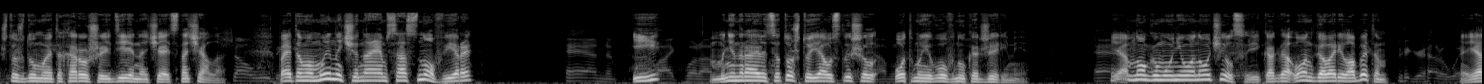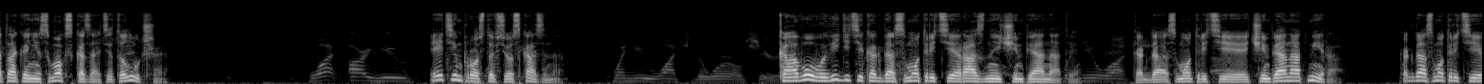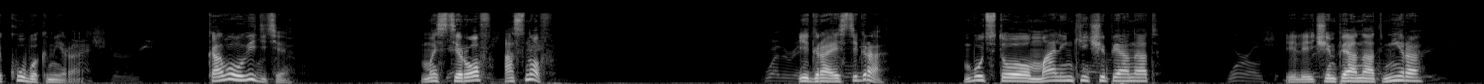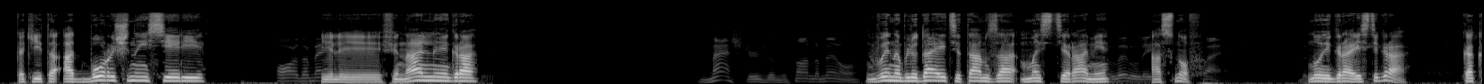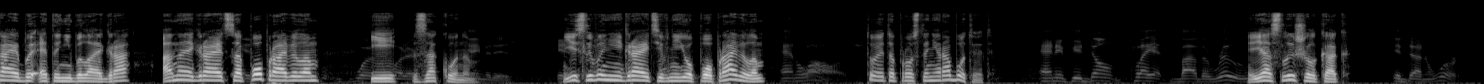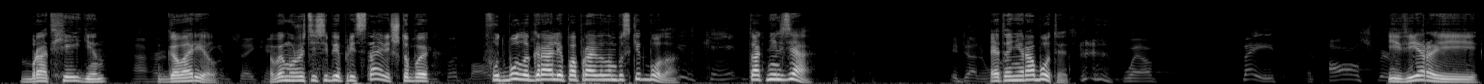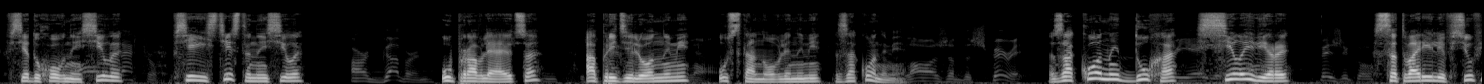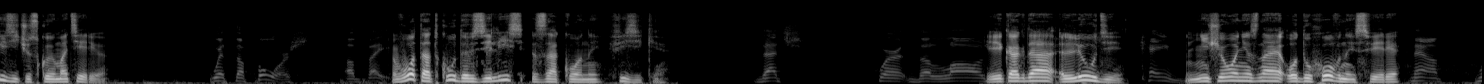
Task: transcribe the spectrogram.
Что ж, думаю, это хорошая идея начать сначала. Поэтому мы начинаем с основ веры. И мне нравится то, что я услышал от моего внука Джереми. Я многому у него научился, и когда он говорил об этом, я так и не смог сказать это лучше. Этим просто все сказано. Кого вы видите, когда смотрите разные чемпионаты? Когда смотрите чемпионат мира? Когда смотрите Кубок мира? Кого увидите? Мастеров основ. Игра есть игра будь то маленький чемпионат или чемпионат мира, какие-то отборочные серии или финальная игра. Вы наблюдаете там за мастерами основ. Но игра есть игра. Какая бы это ни была игра, она играется по правилам и законам. Если вы не играете в нее по правилам, то это просто не работает. Я слышал, как брат Хейген говорил, вы можете себе представить, чтобы футбол играли по правилам баскетбола. Так нельзя. Это не работает. И вера, и все духовные силы, все естественные силы управляются определенными установленными законами. Законы Духа силой веры сотворили всю физическую материю. Вот откуда взялись законы физики. И когда люди, ничего не зная о духовной сфере,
